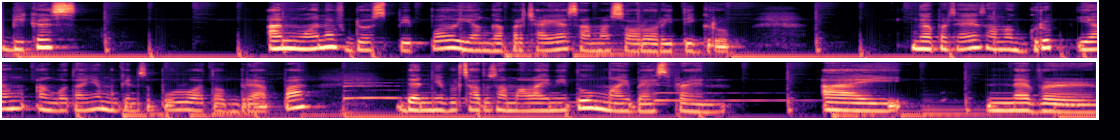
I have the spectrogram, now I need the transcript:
Because I'm one of those people yang gak percaya sama sorority group. Gak percaya sama grup yang anggotanya mungkin 10 atau berapa dan nyebut satu sama lain itu my best friend. I never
